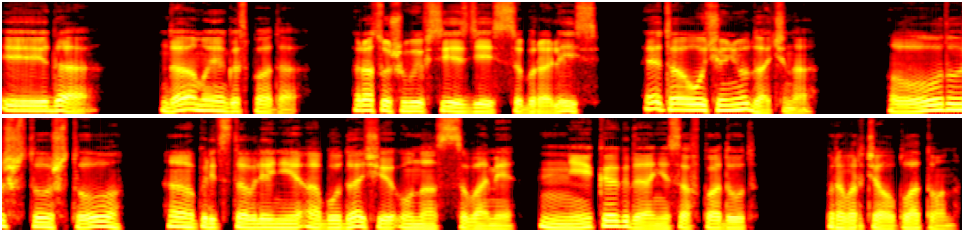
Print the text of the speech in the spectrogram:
И да, дамы и господа, раз уж вы все здесь собрались, это очень удачно. Вот уж что-что, а представления об удаче у нас с вами никогда не совпадут», — проворчал Платон.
